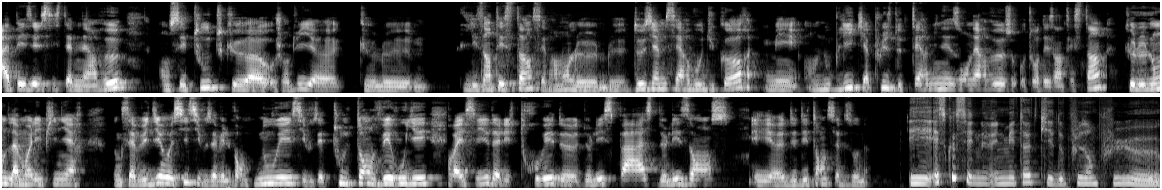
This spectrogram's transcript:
apaiser le système nerveux. On sait toutes que aujourd'hui que le les intestins, c'est vraiment le, deuxième cerveau du corps, mais on oublie qu'il y a plus de terminaisons nerveuses autour des intestins que le long de la moelle épinière. Donc ça veut dire aussi, si vous avez le ventre noué, si vous êtes tout le temps verrouillé, on va essayer d'aller trouver de l'espace, de l'aisance et euh, de détendre cette zone. Et est-ce que c'est une, méthode qui est de plus en plus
